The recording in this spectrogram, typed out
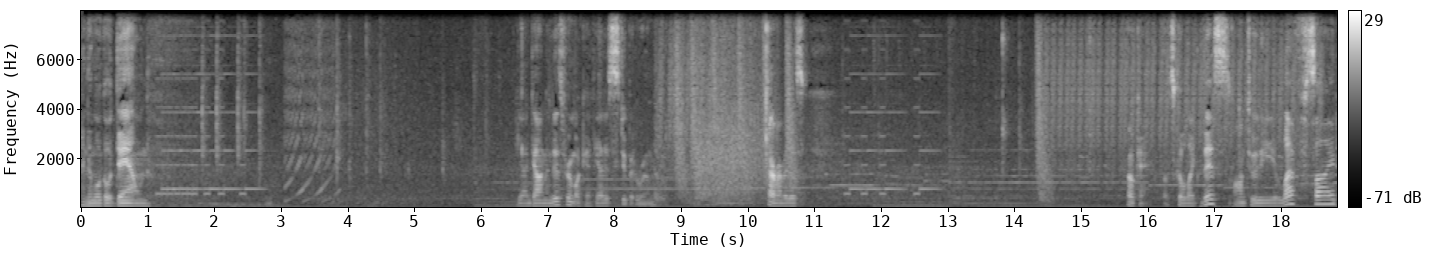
And then we'll go down. Yeah, down in this room. Okay, yeah, this stupid room. I remember this. Okay, let's go like this onto the left side.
